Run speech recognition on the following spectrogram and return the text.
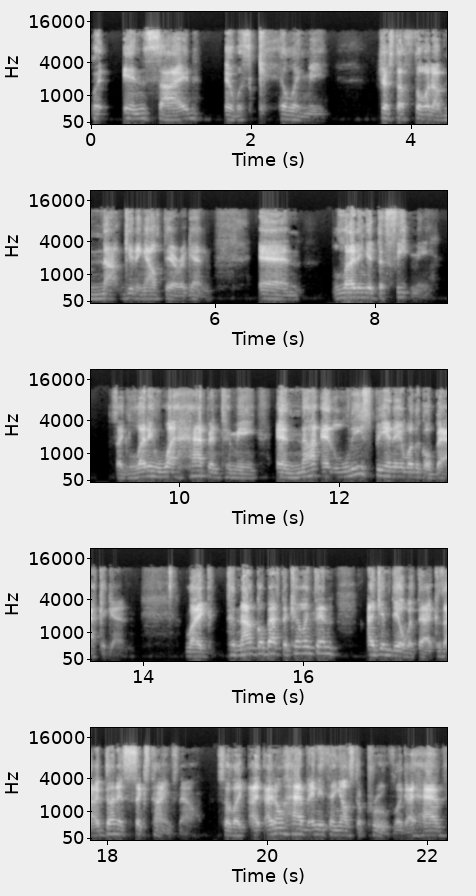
but inside it was killing me. Just the thought of not getting out there again and letting it defeat me. It's like letting what happened to me and not at least being able to go back again. Like to not go back to Killington, I can deal with that because I've done it six times now. So like I, I don't have anything else to prove. Like I have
